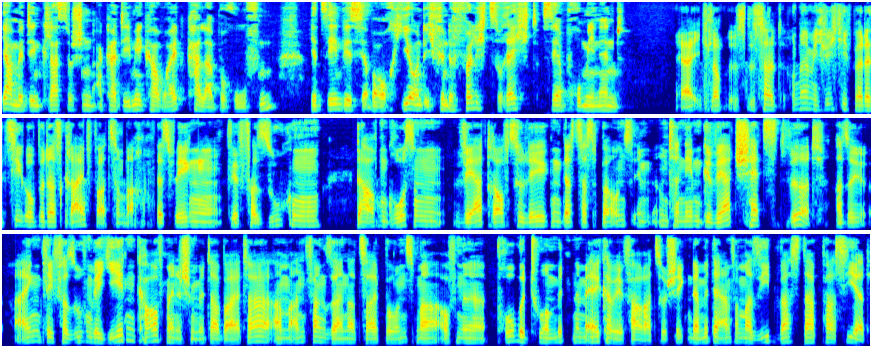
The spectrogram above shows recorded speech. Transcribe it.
ja mit den klassischen Akademiker White Color Berufen. Jetzt sehen wir es aber auch hier und ich finde völlig zu Recht sehr prominent. Ja, ich glaube, es ist halt unheimlich wichtig bei der Zielgruppe, das greifbar zu machen. Deswegen, wir versuchen da auch einen großen Wert drauf zu legen, dass das bei uns im Unternehmen gewertschätzt wird. Also eigentlich versuchen wir jeden kaufmännischen Mitarbeiter am Anfang seiner Zeit bei uns mal auf eine Probetour mit einem Lkw-Fahrer zu schicken, damit er einfach mal sieht, was da passiert.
